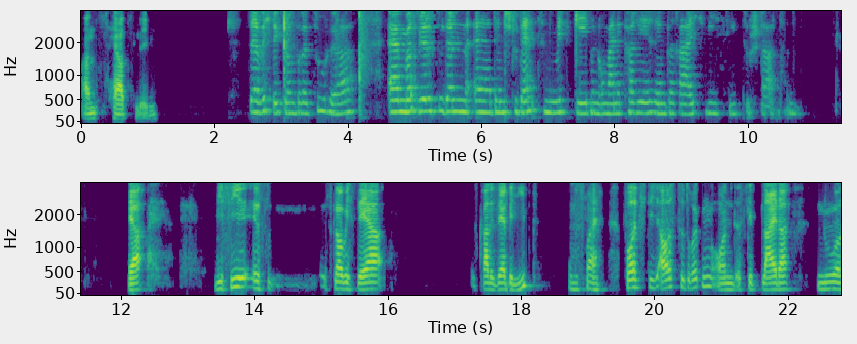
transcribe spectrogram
ans Herz legen. Sehr wichtig für unsere Zuhörer. Ähm, was würdest du denn äh, den Studenten mitgeben, um eine Karriere im Bereich VC zu starten? Ja, VC ist, ist glaube ich, sehr, ist gerade sehr beliebt, um es mal vorsichtig auszudrücken. Und es gibt leider nur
